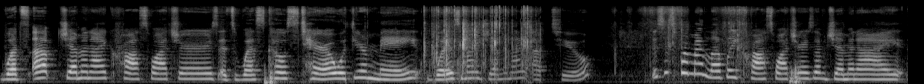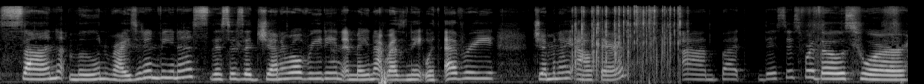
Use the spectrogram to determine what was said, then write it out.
What's up, Gemini Crosswatchers? It's West Coast Tarot with your May. What is my Gemini up to? This is for my lovely crosswatchers of Gemini, Sun, Moon, Rising, and Venus. This is a general reading and may not resonate with every Gemini out there. Um, but this is for those who are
